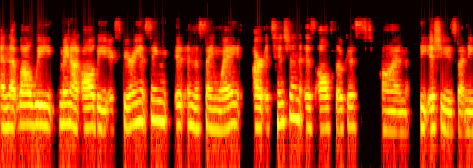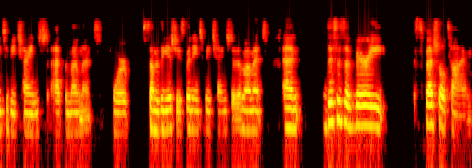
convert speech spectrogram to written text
And that while we may not all be experiencing it in the same way, our attention is all focused on the issues that need to be changed at the moment, or some of the issues that need to be changed at the moment. And this is a very special time,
